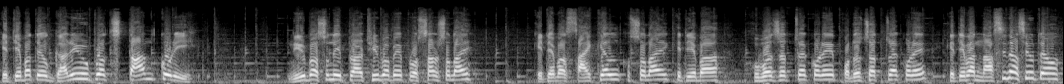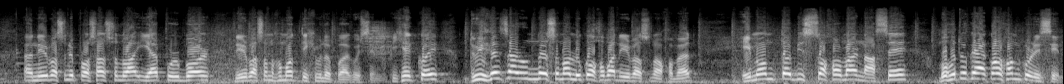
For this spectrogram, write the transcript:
কেতিয়াবা তেওঁ গাড়ীৰ ওপৰত ষ্টাণ্ট কৰি নিৰ্বাচনী প্ৰাৰ্থীৰ বাবে প্ৰচাৰ চলায় কেতিয়াবা চাইকেল চলায় কেতিয়াবা শোভাযাত্ৰা কৰে পদযাত্ৰা কৰে। কেতিয়াবা নাচি নাচিও তেওঁ নিৰ্বাচনী প্ৰচাৰ চলোৱা। ইয়াৰ পূৰ্বৰ নিৰ্বাচনসমূহত দেখিবলৈ পোৱা গৈছিল। বিশেষকৈ দুহেজাৰ ঊনৈছ চনৰ লোকসভা নিৰ্বাচনৰ সময়ত হিমন্ত বিশ্ব শৰ্মাৰ নাচে বহুতোকে আকৰ্ষণ কৰিছিল।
